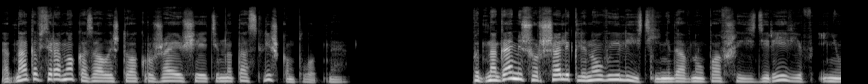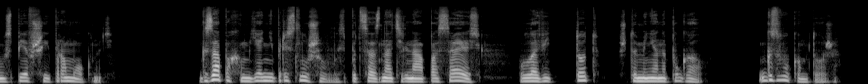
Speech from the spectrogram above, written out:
Однако все равно казалось, что окружающая темнота слишком плотная. Под ногами шуршали кленовые листья, недавно упавшие из деревьев и не успевшие промокнуть. К запахам я не прислушивалась, подсознательно опасаясь уловить тот, что меня напугал. К звукам тоже.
